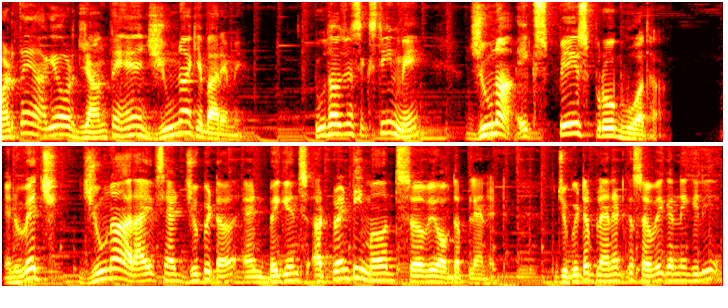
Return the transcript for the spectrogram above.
बढ़ते हैं आगे और जानते हैं जूना के बारे में। 2016 में जूना एक स्पेस प्रोब हुआ था, in which Juna arrives at Jupiter and begins a 20 month survey of the planet. Jupiter planet का सर्वे करने के लिए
